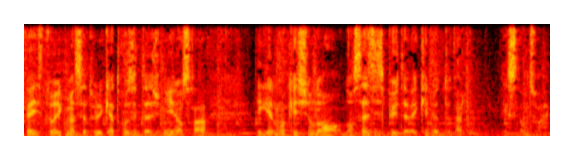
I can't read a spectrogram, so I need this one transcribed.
Fait historique, merci à tous les quatre aux États-Unis. Il en sera également question dans, dans sa dispute avec Elliot Deval. Excellente soirée.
